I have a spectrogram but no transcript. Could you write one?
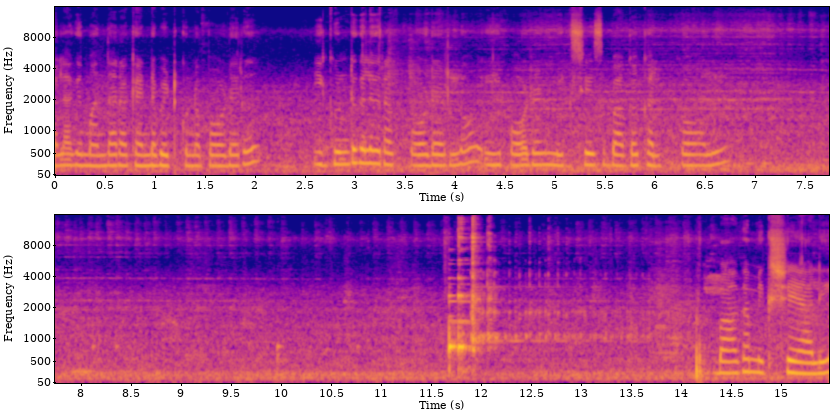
అలాగే మందారాకు ఎండబెట్టుకున్న పౌడరు ఈ గుంటగలగరాకు పౌడర్లో ఈ పౌడర్ని మిక్స్ చేసి బాగా కలుపుకోవాలి. బాగా మిక్స్ చేయాలి.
